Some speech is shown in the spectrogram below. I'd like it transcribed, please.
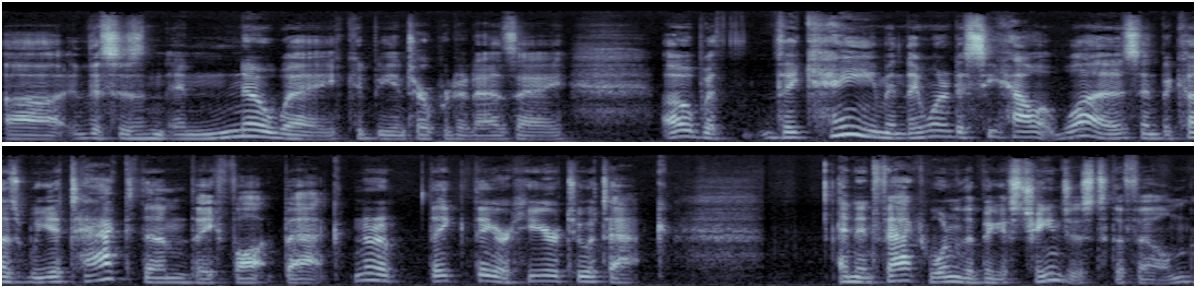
Uh, this is in, in no way could be interpreted as a oh, but they came and they wanted to see how it was, and because we attacked them, they fought back. No, no, they they are here to attack. And in fact, one of the biggest changes to the film,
